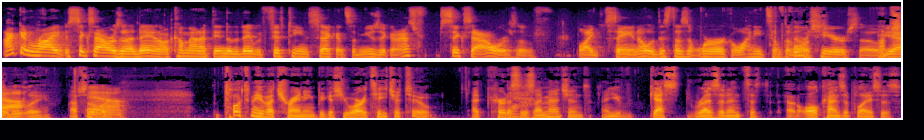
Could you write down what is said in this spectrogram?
I can write six hours in a day and I'll come out at the end of the day with 15 seconds of music. And that's six hours of like saying, oh, this doesn't work. Oh, I need something else here. So, Absolutely. yeah. Absolutely. Absolutely. Yeah. Talk to me about training because you are a teacher too at Curtis, yeah. as I mentioned, and you've guest residents at all kinds of places.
